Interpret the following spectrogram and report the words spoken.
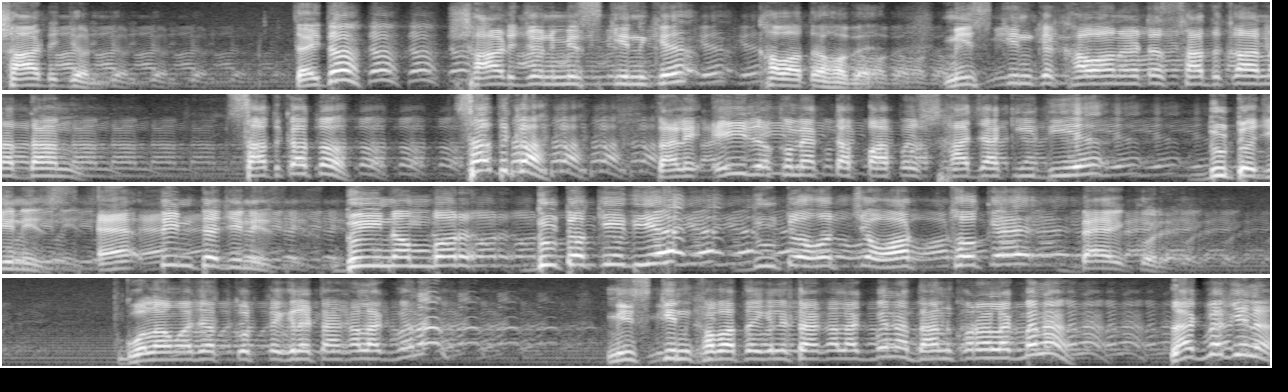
ষাট জন। তাই তো? ষাট জন মিসকিনকে খাওয়াতে হবে। মিসকিনকে খাওয়ানো এটা সাদকা না দান? সাদকা তো? সাদকা। তাহলে এই রকম একটা পাপের সাজা কি দিয়ে দুটো জিনিস। তিনটে জিনিস। দুই নম্বর, দুটো কি দিয়ে? দুটো হচ্ছে অর্থকে ব্যয় করে। গোলাম আজাদ করতে গেলে টাকা লাগবে না? মিসকিন খাওয়াতে গেলে টাকা লাগবে না? দান করা লাগবে না? লাগবে কি না?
